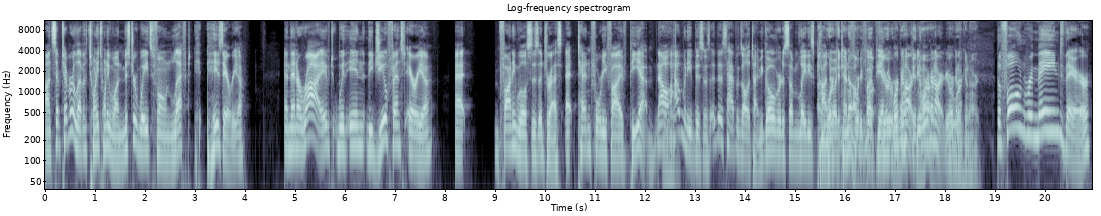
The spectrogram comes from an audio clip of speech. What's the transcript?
On September 11th, 2021, Mr. Wade's phone left his area and then arrived within the geofenced area at Fani Willis's address at 10:45 p.m. Now, how many business this happens all the time. You go over to some lady's Mm-hmm. Condo working- at 10:45 look, p.m. You're, working, hard. You're working hard. You're working, hard. hard. The phone remained there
